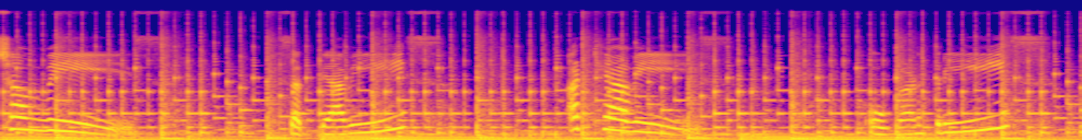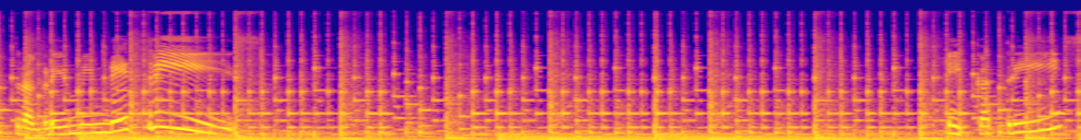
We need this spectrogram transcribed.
છવ્વીસ સત્યાવીસ અઠ્યાવીસ ઓગણત્રીસ ત્રગડે મીંડે ત્રીસ એકત્રીસ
